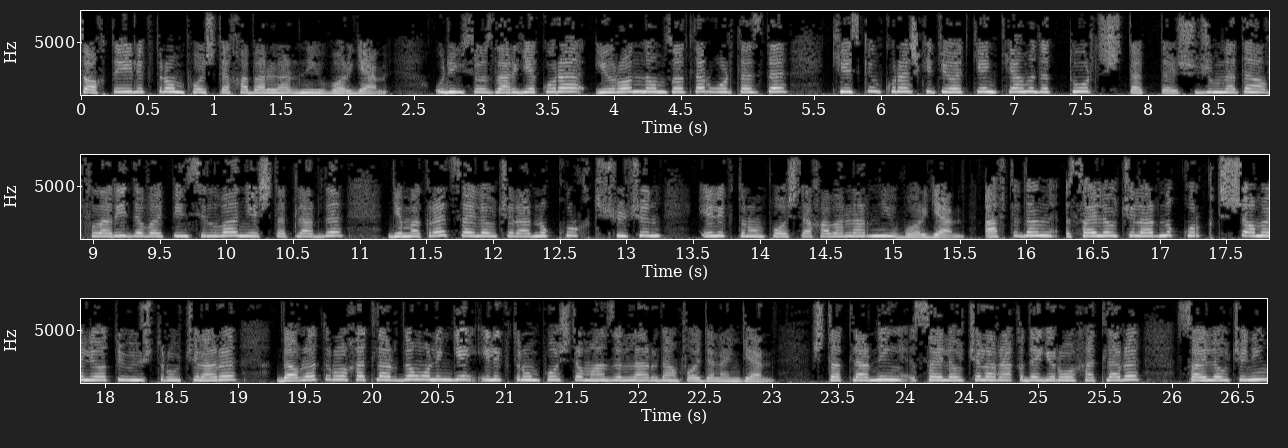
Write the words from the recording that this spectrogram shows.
soxta elektron pochta xabarlarini yuborgan. Uning so'zlariga ko'ra eron nomzodlar o'rtasida keskin kurash ketayotgan kamida to'rt shtatda. Shu jumladan florida va pensilvaniya shtatlarida demokrat saylovchilarni qo'rqitish uchun elektron pochta xabarlarini yuborgan. Aftidan saylovchilarni qo'rqitish amaliyoti uyushtiruvchilari davlat ro'yxatlaridan olingan elektron pochta manzillaridan foydalangan. Shtatlarning saylovchilar haqidagi ro'yxatlari saylovchining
